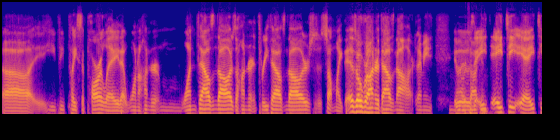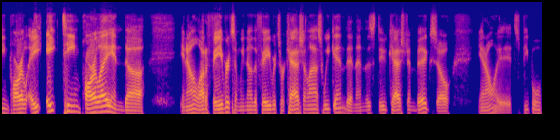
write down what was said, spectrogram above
Uh, he, he placed a parlay that won hundred and one thousand dollars, one hundred and three thousand dollars, something like that. It was over a hundred thousand dollars. I mean, it was eight, 18, yeah, 18 parlay, eight, 18 parlay, and uh, you know, a lot of favorites, and we know the favorites were cashing last weekend, and then this dude cashed in big. So, you know, it's people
